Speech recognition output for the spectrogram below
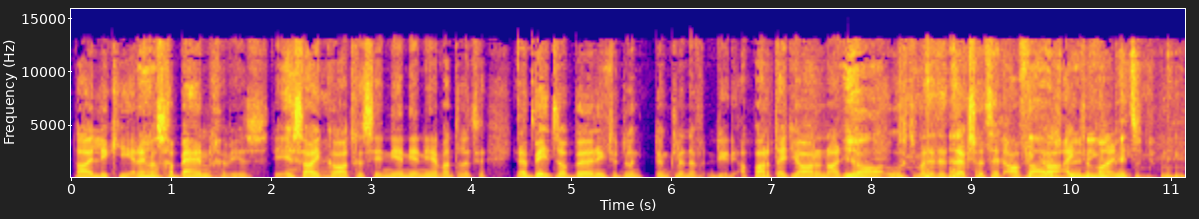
daai liedjie en hy Ja. was geban gewees. Die SAIK het gesê nee nee nee want hulle het you know beds are burning to dink dink hulle die, die apartheid jare en daai Ja, maar dit het niks met Suid-Afrika uit te waai nie.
